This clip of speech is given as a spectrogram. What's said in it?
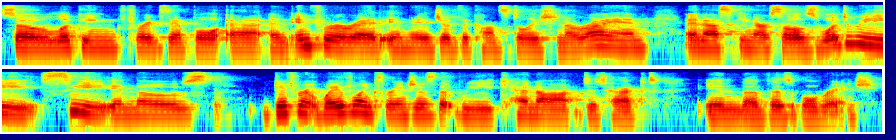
so looking, for example, at an infrared image of the constellation Orion and asking ourselves, what do we see in those different wavelength ranges that we cannot detect in the visible range?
